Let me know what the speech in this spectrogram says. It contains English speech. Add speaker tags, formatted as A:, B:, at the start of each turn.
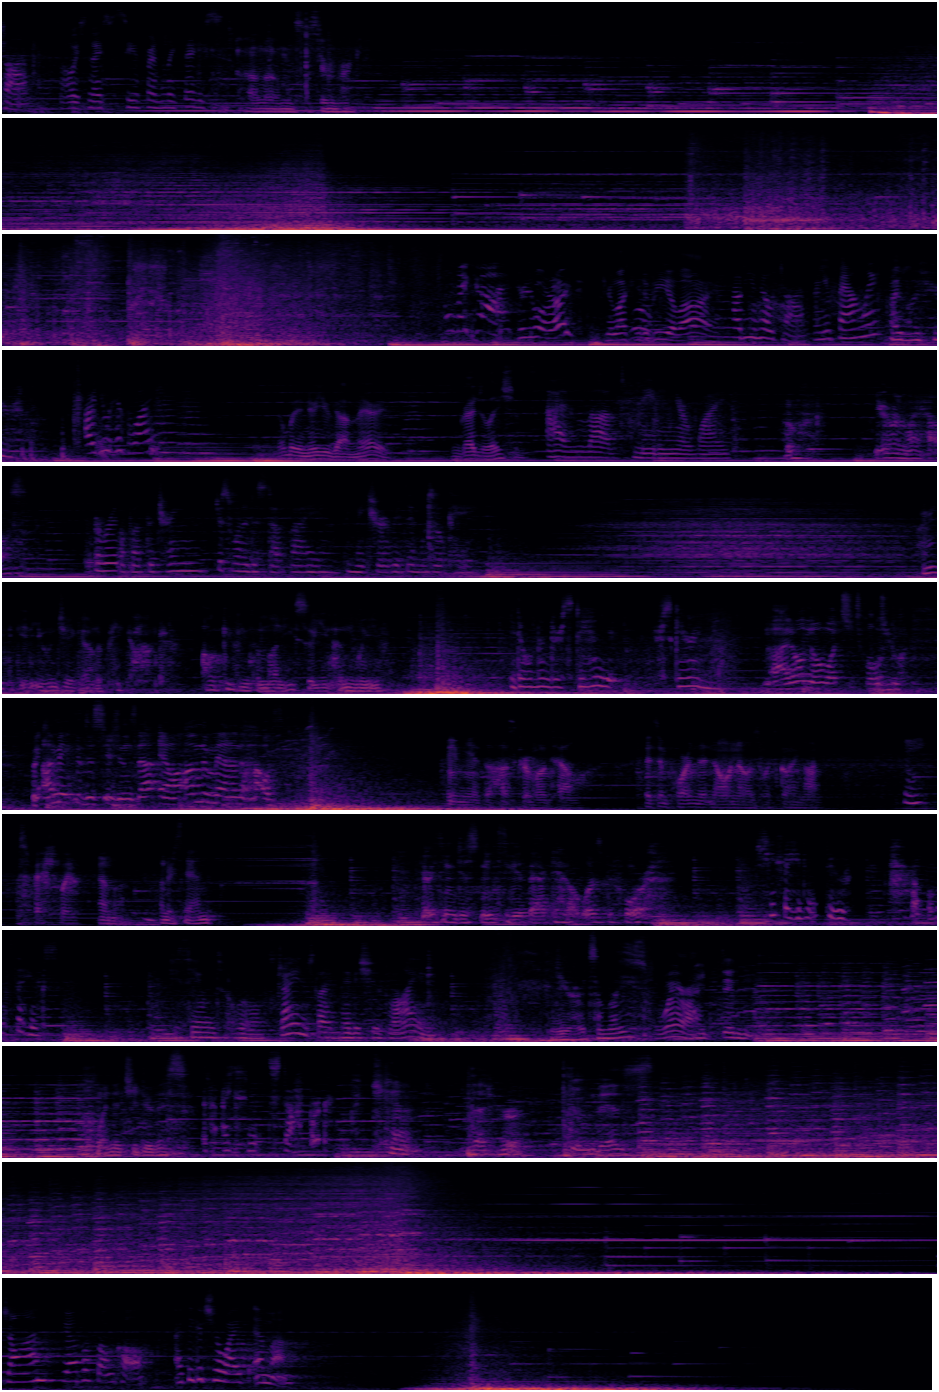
A: John. It's always nice to see a friendly face.
B: Hello, Mrs. Sternberg.
A: Oh my God!
C: Are you all right? You're lucky to be alive.
A: How do you know John? Are you family?
C: I live here.
A: Are you his wife?
D: Nobody knew you got married. Congratulations.
E: I loved meeting your wife.
C: Oh, you're in my house?
F: I read about the train. Just wanted to stop by and, and make sure everything was okay.
C: I need to get you and Jake out of Peacock. I'll give you the money so you can leave.
F: You don't understand. You're, you're scaring me.
C: I don't know what she told you, but I make the decisions, not Emma. I'm the man in the house.
G: Meet me at the Husker Motel. It's important that no one knows what's going on,
F: Okay?
G: especially
C: Emma, understand? Everything just needs to get back to how it was before.
F: She made him do horrible things.
E: She seemed a little strange, like maybe she was lying.
D: Did you hurt somebody?
C: Swear I didn't. When did she do this?
F: But I couldn't stop her.
C: I can't let her do this.
H: John, you have a phone call. I think it's your wife, Emma.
